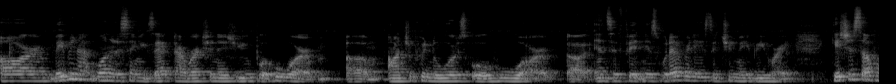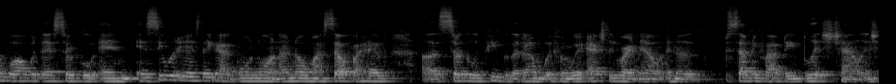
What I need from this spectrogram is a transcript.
are maybe not going in the same exact direction as you, but who are um, entrepreneurs or who are uh, into fitness, whatever it is that you may be, right? Get yourself involved with that circle and, and see what it is they got going on. I know myself, I have a circle of people that I'm with, and we're actually right now in a 75 day blitz challenge.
